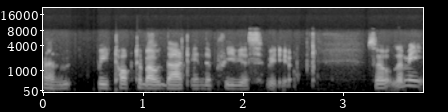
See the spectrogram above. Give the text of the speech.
And we talked about that in the previous video. So let me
